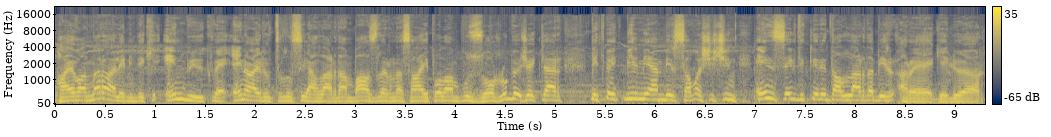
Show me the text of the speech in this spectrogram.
Hayvanlar alemindeki en büyük ve en ayrıntılı silahlardan bazılarına sahip olan bu zorlu böcekler bitmek bilmeyen bir savaş için en sevdikleri dallarda bir araya geliyor.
